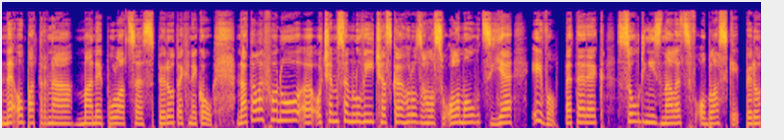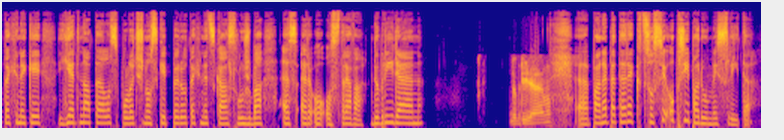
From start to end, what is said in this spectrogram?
neopatrná manipulace s pyrotechnikou. Na telefonu, eh, o čem se mluví Českého rozhlasu Olomouc, je Ivo Peterek, soudní znalec v oblasti pyrotechniky, jednatel společnosti Pyrotechnická služba SRO Ostrava. Dobrý den. Dobrý den. Eh, pane Peterek, co si o případu myslíte?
